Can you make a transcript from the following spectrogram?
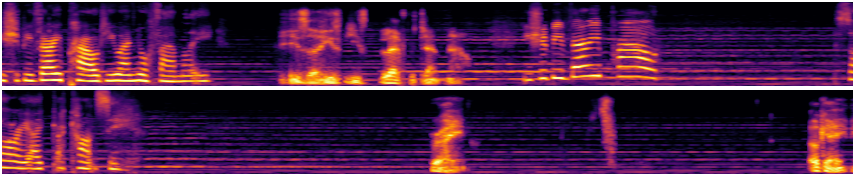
You should be very proud, you and your family. he's uh, he's he's left the tent now. You should be very proud. Sorry, I, I can't see. Right. Okay.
